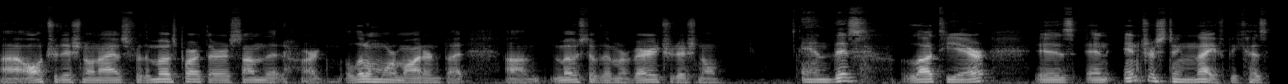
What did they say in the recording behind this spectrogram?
uh, all traditional knives for the most part. There are some that are a little more modern, but um, most of them are very traditional. And this La Thiers is an interesting knife because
